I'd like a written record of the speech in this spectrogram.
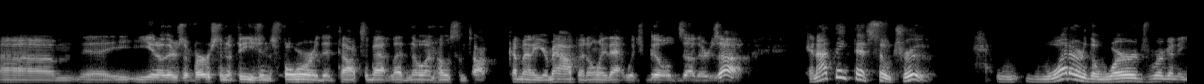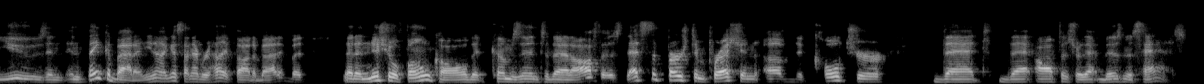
um, uh, you know, there's a verse in Ephesians 4 that talks about let no unwholesome talk come out of your mouth, but only that which builds others up. And I think that's so true. What are the words we're going to use? And, and think about it. You know, I guess I never really thought about it, but that initial phone call that comes into that office, that's the first impression of the culture that that office or that business has.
